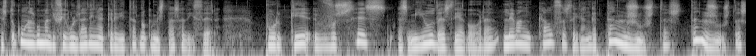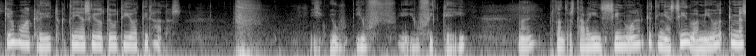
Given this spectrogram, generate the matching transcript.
estou con alguma dificultade en acreditar no que me estás a dicer porque vocês, as miúdas de agora, levan calzas de ganga tan justas, tan justas, que eu non acredito que tenha sido teu tio a tiralas. E eu, eu, eu fiquei, não é? portanto, estava a insinuar que tiña sido a miúda, que, mes,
